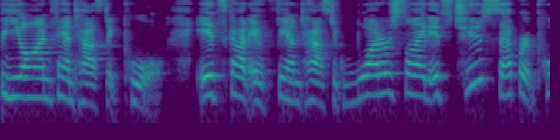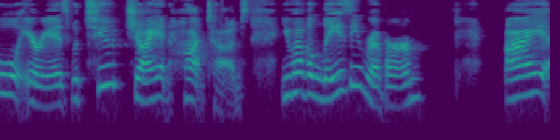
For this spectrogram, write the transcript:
beyond fantastic pool. It's got a fantastic water slide. It's two separate pool areas with two giant hot tubs. You have a lazy river. I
